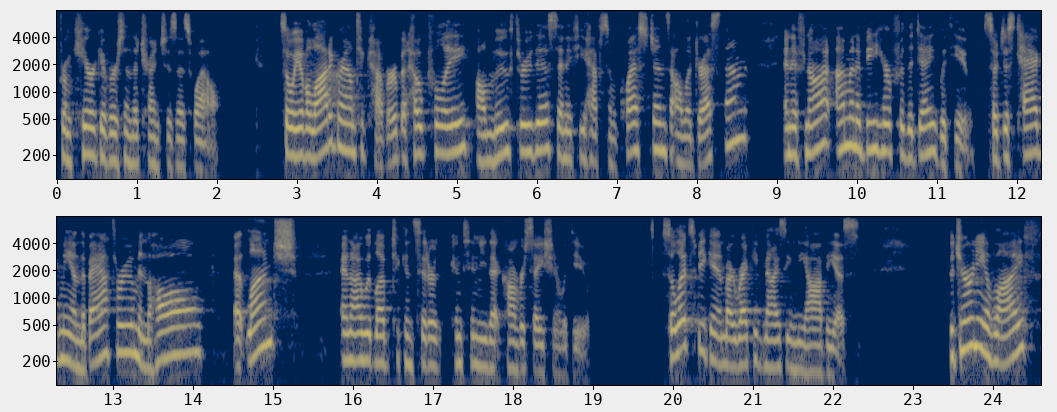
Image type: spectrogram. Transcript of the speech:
from caregivers in the trenches as well. So we have a lot of ground to cover, but hopefully I'll move through this, and if you have some questions, I'll address them. And if not, I'm going to be here for the day with you. So just tag me in the bathroom, in the hall, at lunch, and I would love to consider continue that conversation with you. So let's begin by recognizing the obvious. The journey of life,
